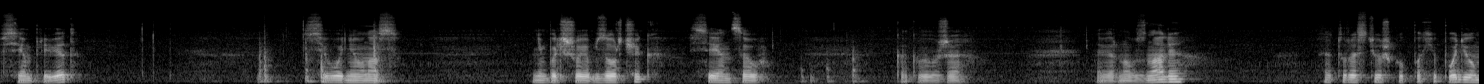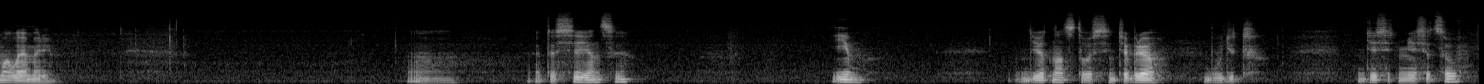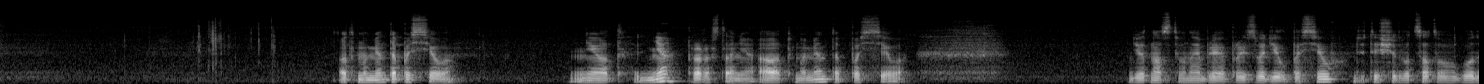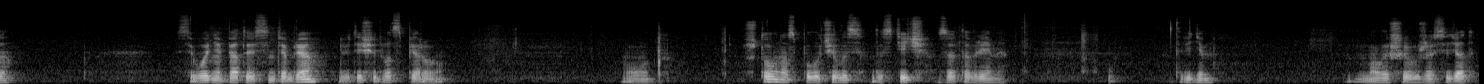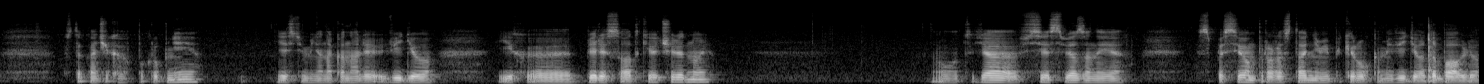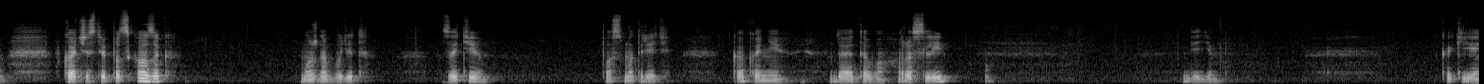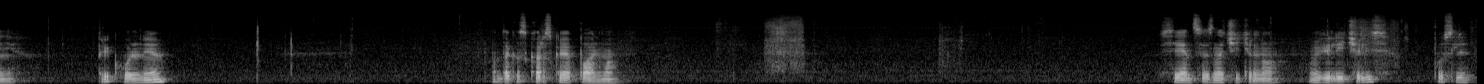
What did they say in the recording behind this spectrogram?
Всем привет! Сегодня у нас небольшой обзорчик сеянцев. Как вы уже, наверное, узнали эту растюшку Пахиподиума лемери. Э, это сеянцы. Им 19 сентября будет 10 месяцев от момента посева. Не от дня прорастания, а от момента посева. 19 ноября я производил посев 2020 года. Сегодня 5 сентября 2021. Вот. Что у нас получилось достичь за это время? видим, малыши уже сидят в стаканчиках покрупнее. Есть у меня на канале видео их э, пересадки очередной. Вот. Я все связанные с посевом, прорастаниями, пикировками видео добавлю в качестве подсказок. Можно будет зайти, посмотреть, как они до этого росли видим, какие они прикольные. Мадагаскарская пальма. Сеянцы значительно увеличились после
